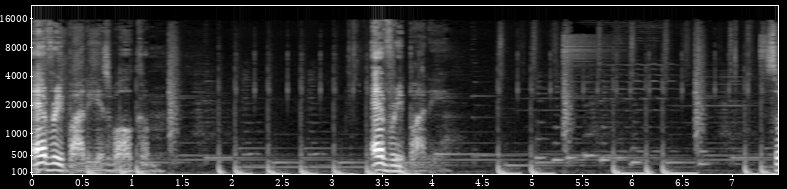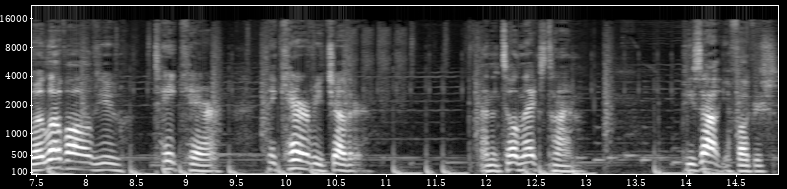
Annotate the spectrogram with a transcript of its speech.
everybody is welcome. Everybody. So I love all of you. Take care. Take care of each other. And until next time. Peace out, you fuckers.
